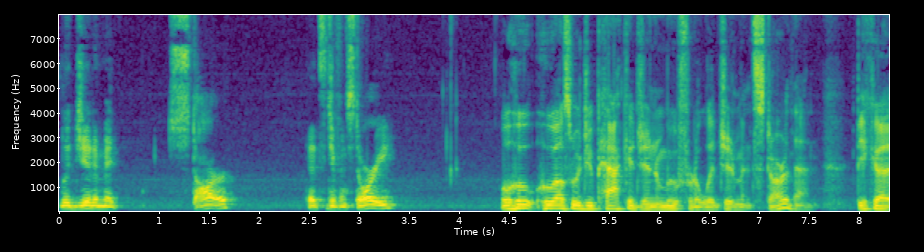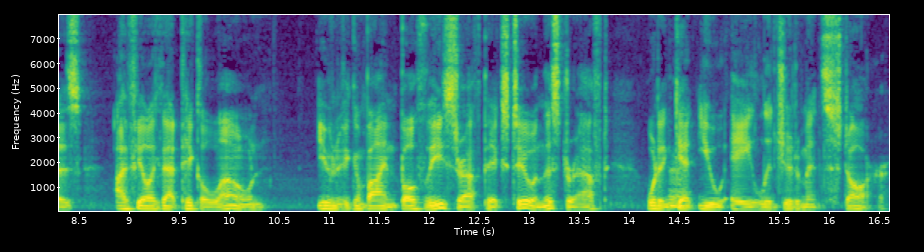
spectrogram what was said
legitimate star. That's a different story. Well, who who else would you package in a move for a legitimate star then? Because I feel like that pick alone, even if you combine both these draft picks too in this draft, wouldn't hmm. get you a legitimate star.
